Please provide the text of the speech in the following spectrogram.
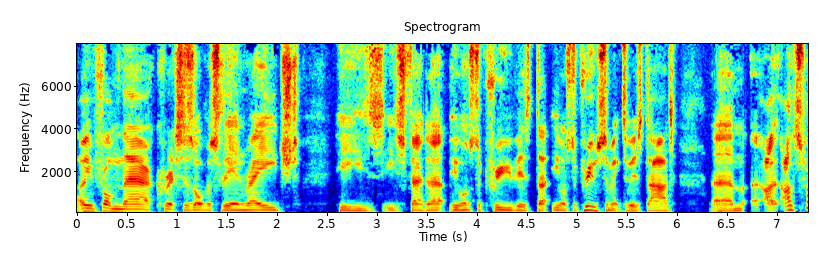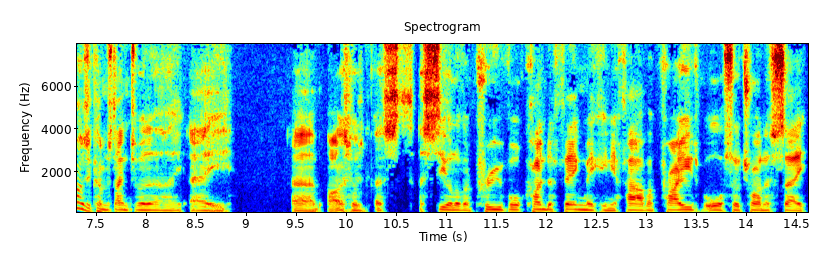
I mean, from there, Chris is obviously enraged. He's he's fed up. He wants to prove his da- he wants to prove something to his dad. Um, I, I suppose it comes down to a, a um, I suppose a, a seal of approval kind of thing, making your father proud, but also trying to say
